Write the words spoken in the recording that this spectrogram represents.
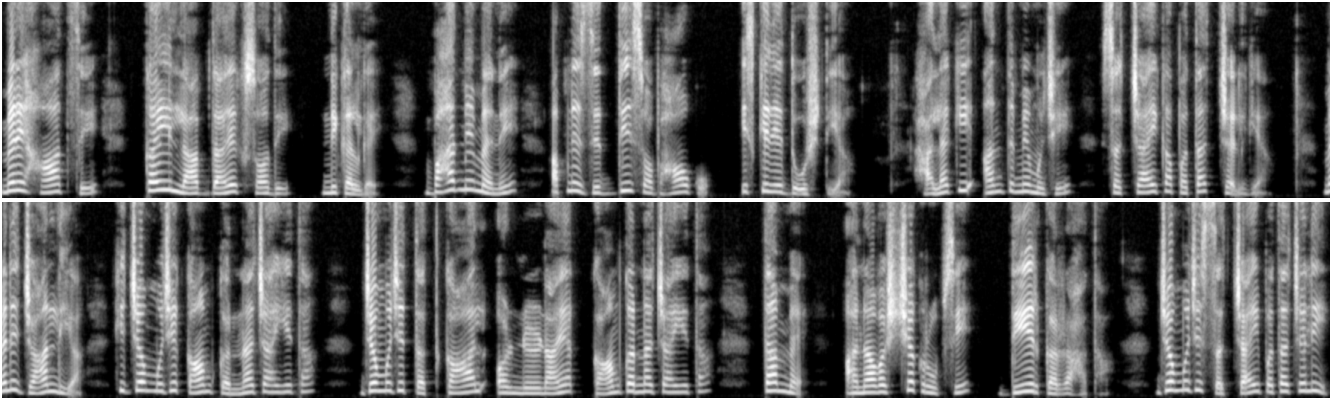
मेरे हाथ से कई लाभदायक सौदे निकल गए। बाद में मैंने अपने ज़िद्दी स्वभाव को इसके लिए दोष दिया। हालाँकि अंत में मुझे सच्चाई का पता चल गया। मैंने जान लिया कि जब मुझे काम करना चाहिए था, जब मुझे तत्काल और निर्णायक काम करना चाहिए था, तब मैं अनावश्यक रूप से देर कर रहा था। जब मुझे सच्चाई पता चली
